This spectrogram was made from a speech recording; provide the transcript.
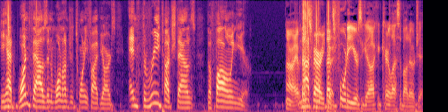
He had 1,125 yards and three touchdowns the following year. All right. Not that's, very That's good. 40 years ago. I could care less about OJ.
